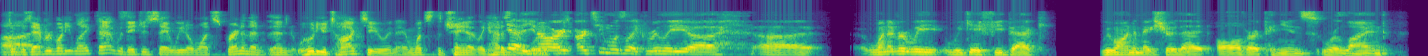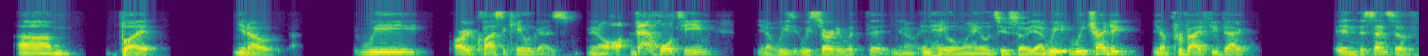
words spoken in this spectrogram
So Uh, was everybody like that? Would they just say we don't want sprint, and then then who do you talk to, and, and what's the chain? Like how does yeah, that Yeah, you know, our, our team was like really, uh, uh, whenever we, we gave feedback, we wanted to make sure that all of our opinions were aligned. Um, but, you know, we are classic Halo guys, you know, all- that whole team, you know, we, we started with the, you know, in Halo 1, Halo 2. So yeah, we, we tried to, you know, provide feedback in the sense of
